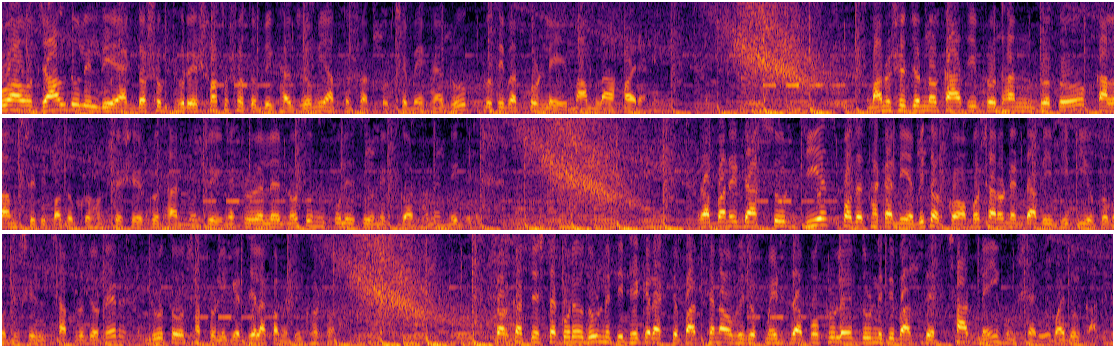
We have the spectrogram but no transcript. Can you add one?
ভুয়া ও জাল দলিল দিয়ে এক দশক ধরে শত শত বিঘা জমি আত্মসাৎ করছে মেঘনা গ্রুপ প্রতিবাদ করলেই মামলা হয়রানি। মানুষের জন্য কাজই প্রধান ব্রত। কালাম স্মৃতি পদক গ্রহণ শেষে প্রধানমন্ত্রী মেট্রো রেলের নতুন পুলিশ ইউনিট গঠনের নির্দেশ। রাব্বানির ডাকসুর জিএস পদে থাকা নিয়ে বিতর্ক। অপসারণের দাবি ভিপি ও প্রগতিশীল ছাত্রজোটের দ্রুত ছাত্রলীগের জেলা কমিটি ঘোষণা। সরকার চেষ্টা করেও দুর্নীতি ঢেকে রাখতে পারছে না অভিযোগ মির্জা ফখরুলের। দুর্নীতিবাজদের ছাড় নেই হুঁশিয়ারি ওবায়দুল কাদের।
